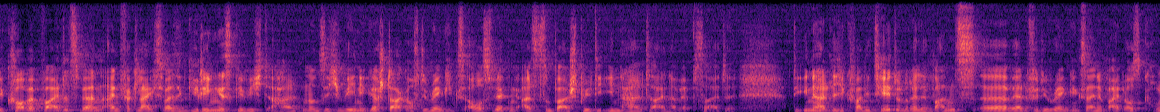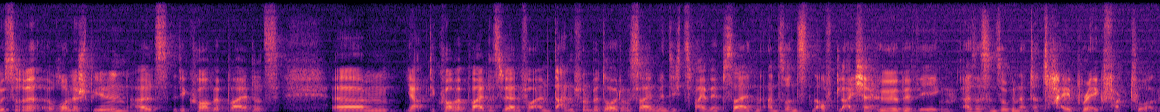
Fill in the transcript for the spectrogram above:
Die Core Web Vitals werden ein vergleichsweise geringes Gewicht erhalten und sich weniger stark auf die Rankings auswirken als zum Beispiel die Inhalte einer Webseite. Die inhaltliche Qualität und Relevanz äh, werden für die Rankings eine weitaus größere Rolle spielen als die Core Web Vitals. Ähm, ja, die Core Web Vitals werden vor allem dann von Bedeutung sein, wenn sich zwei Webseiten ansonsten auf gleicher Höhe bewegen. Also es ist ein sogenannter Tie-Break-Faktor.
